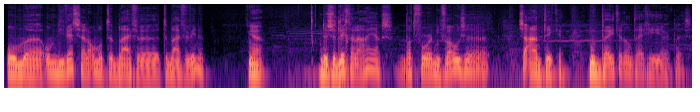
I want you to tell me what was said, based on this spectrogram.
om, eh, om die wedstrijden allemaal te blijven, te blijven winnen. Ja. Dus het ligt aan Ajax. Wat voor niveau ze, ze aantikken. Moet beter dan tegen Heracles.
